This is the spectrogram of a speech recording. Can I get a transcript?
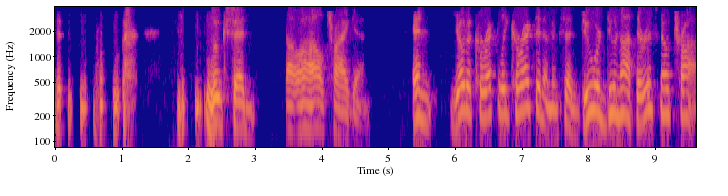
Luke said, oh, "I'll try again," and Yoda correctly corrected him and said, "Do or do not. There is no try."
